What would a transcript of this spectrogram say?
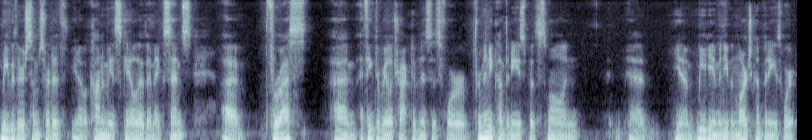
maybe there's some sort of, you know, economy of scale there that makes sense. Um, for us, um, I think the real attractiveness is for, for many companies, both small and, uh, you know, medium and even large companies where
